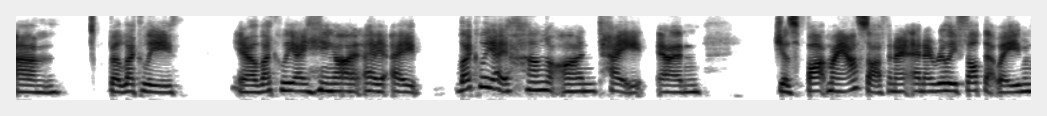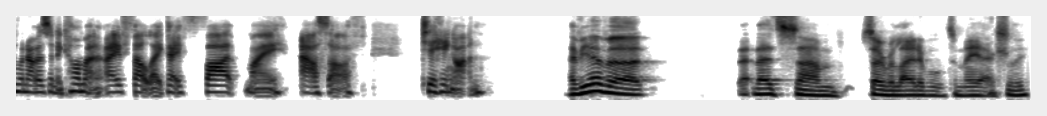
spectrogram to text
Um, but luckily you know luckily i hang on I, I luckily i hung on tight and just fought my ass off and i and i really felt that way even when i was in a coma. I felt like i fought my ass off to hang on. Have you ever that, that's um, so relatable to me, actually.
